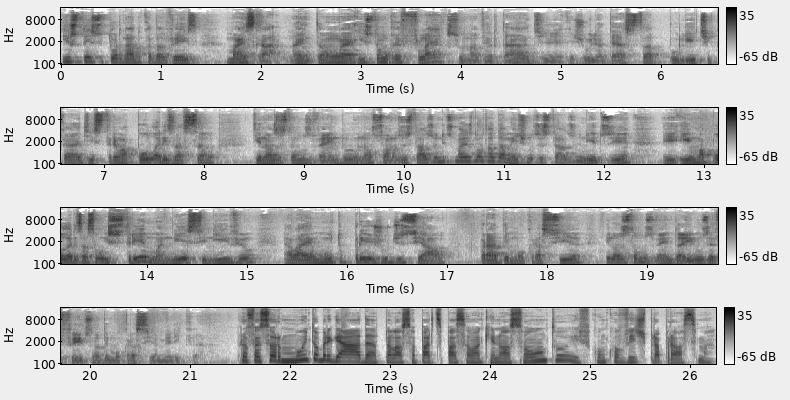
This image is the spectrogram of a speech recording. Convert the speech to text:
isso tem se tornado cada vez mais raro. Né? Então, é, isso é um reflexo, na verdade, Júlia, desta política de extrema polarização que nós estamos vendo não só nos Estados Unidos, mas notadamente nos Estados Unidos. E, e, e uma polarização extrema nesse nível, ela é muito prejudicial para a democracia e nós estamos vendo aí os efeitos na democracia americana. Professor, muito obrigada pela sua participação aqui no assunto e fica um convite para a próxima.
